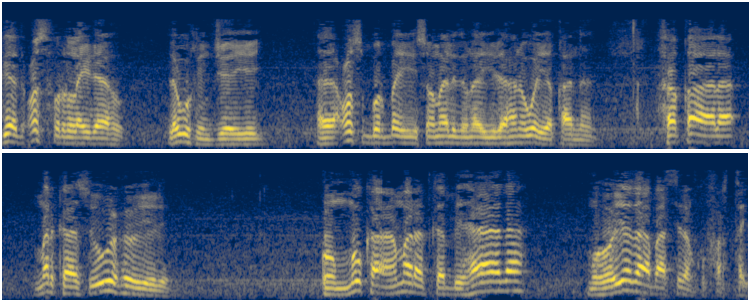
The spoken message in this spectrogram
geed cusfur la yidhaaho lagu rinjeeyey cusbur bay soomaaliduna ay yidhaahaan oo way yaqaanaan faqaala markaasuu wuxuu yidhi أmuka amaradka bhada ma hooyadaa baa sidan ku fartay.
